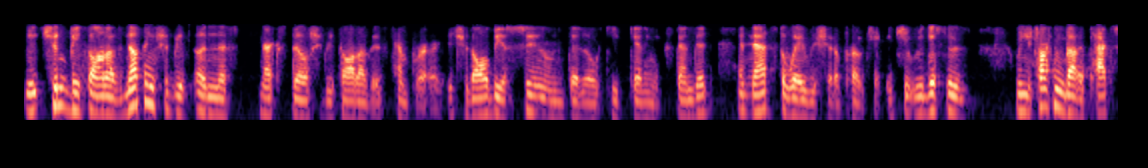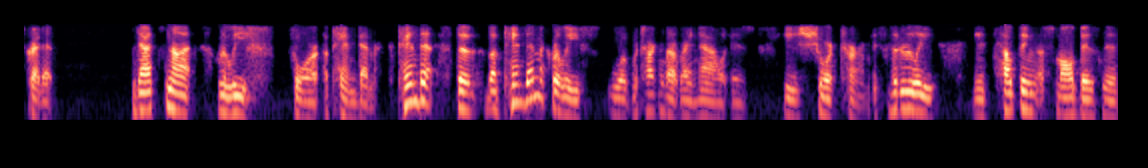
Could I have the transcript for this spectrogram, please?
it shouldn't be thought of nothing should be in this next bill should be thought of as temporary. It should all be assumed that it'll keep getting extended, and that's the way we should approach it. it should, this is when you're talking about a tax credit, that's not relief for a pandemic. Pande- the, the pandemic relief, what we're talking about right now, is is short term. It's literally it's helping a small business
